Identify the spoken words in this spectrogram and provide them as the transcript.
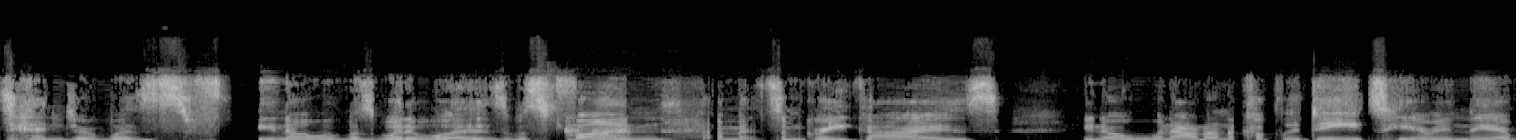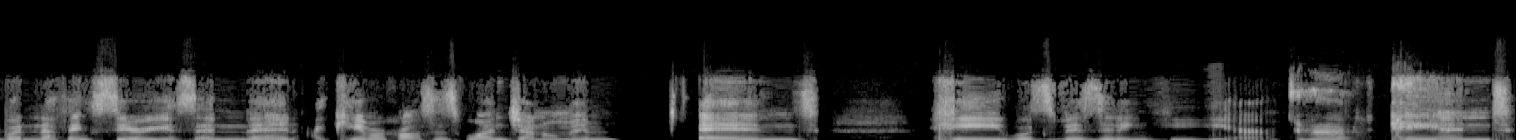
Tinder was, you know, it was what it was. It was Uh-huh. fun. I met some great guys, you know, went out on a couple of dates here and there, but nothing serious. And then I came across this one gentleman and he was visiting here Uh-huh. and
